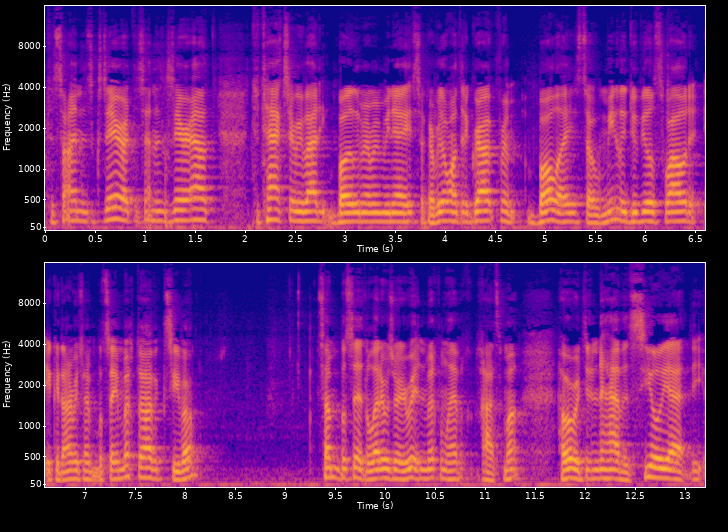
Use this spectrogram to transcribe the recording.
to sign this gzera, to send this gzera out to tax everybody. So Gabriel wanted to grab from Bole, so immediately Duvil swallowed it. It could not say some people said the letter was already written, however, it didn't have a seal yet. The,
